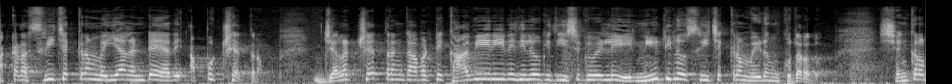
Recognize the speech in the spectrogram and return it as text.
అక్కడ శ్రీచక్రం వెయ్యాలంటే అది అప్పు క్షేత్రం. జలక్షేత్రం కాబట్టి కావేరీ నదిలోకి తీసుకువెళ్ళి నీటిలో శ్రీచక్రం వేయడం కుదరదు. శంకర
